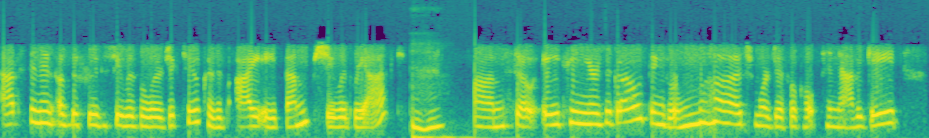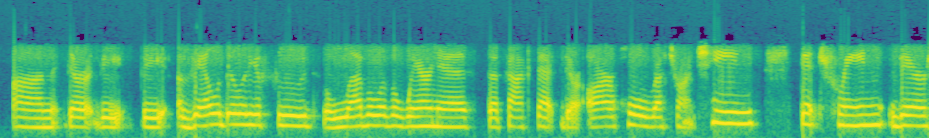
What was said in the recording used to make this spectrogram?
abstinent of the foods she was allergic to because if I ate them, she would react. Um, so 18 years ago, things were much more difficult to navigate. Um, there, the the availability of foods, the level of awareness, the fact that there are whole restaurant chains that train their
